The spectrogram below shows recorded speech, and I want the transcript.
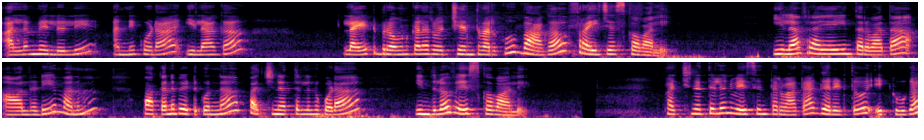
అల్లం వెల్లుల్లి అన్నీ కూడా ఇలాగా లైట్ బ్రౌన్ కలర్ వచ్చేంత వరకు బాగా ఫ్రై చేసుకోవాలి. ఇలా ఫ్రై అయిన తర్వాత ఆల్రెడీ మనం పక్కన పెట్టుకున్న పచ్చినెత్తలను కూడా ఇందులో వేసుకోవాలి. పచ్చినెత్తళ్ళను వేసిన తర్వాత గరిటతో ఎక్కువగా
